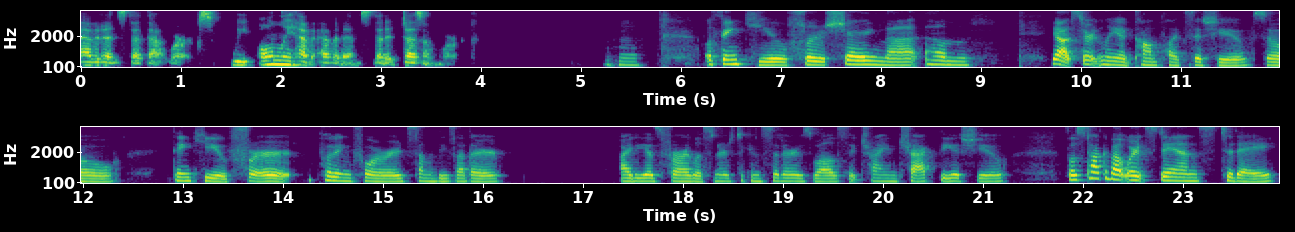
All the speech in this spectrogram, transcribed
evidence that that works. We only have evidence that it doesn't work. Mm-hmm. Well, thank you for sharing that. Um, yeah, it's certainly a complex issue. So, thank you for putting forward some of these other ideas for our listeners to consider as well as they try and track the issue. So let's talk about where it stands today,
